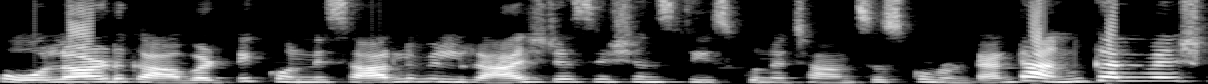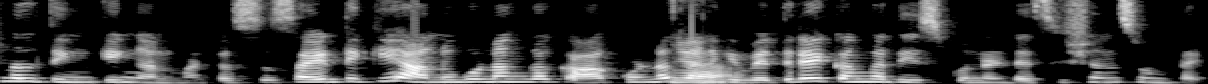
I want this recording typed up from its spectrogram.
కోలాడు కాబట్టి కొన్నిసార్లు వీళ్ళు ర్యాష్ డెసిషన్స్ తీసుకునే ఛాన్సెస్ కూడా ఉంటాయి. అంటే అన్కన్వెన్షనల్ థింకింగ్ అనమాట సొసైటీకి అనుగుణంగా కాకుండా. దానికి వ్యతిరేకంగా తీసుకునే డెసిషన్స్ ఉంటాయి.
